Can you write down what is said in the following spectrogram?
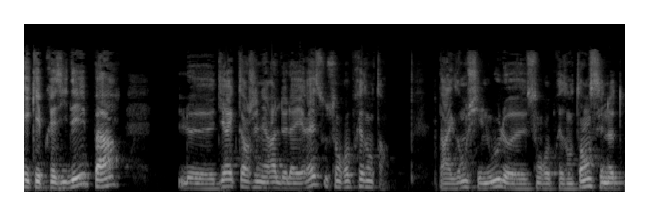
et qui est présidée par le directeur général de l'ARS ou son représentant. Par exemple, chez nous, son représentant, c'est notre,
